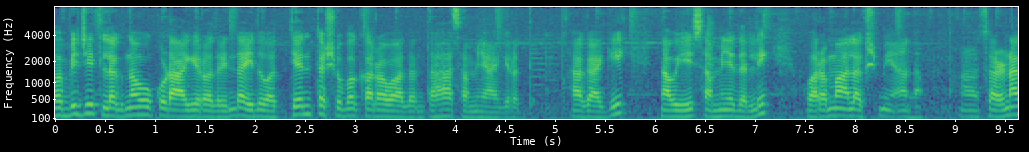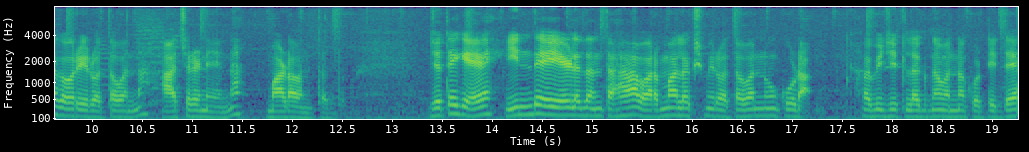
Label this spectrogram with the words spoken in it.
ಅಭಿಜಿತ್ ಲಗ್ನವೂ ಕೂಡ ಆಗಿರೋದ್ರಿಂದ ಇದು ಅತ್ಯಂತ ಶುಭಕರವಾದಂತಹ ಸಮಯ ಆಗಿರುತ್ತೆ. ಹಾಗಾಗಿ ನಾವು ಈ ಸಮಯದಲ್ಲಿ ವರಮಹಾಲಕ್ಷ್ಮಿ ಅಲ್ಲ ಸ್ವರ್ಣಗೌರಿ ವ್ರತವನ್ನು, ಆಚರಣೆಯನ್ನು ಮಾಡೋವಂಥದ್ದು. ಜೊತೆಗೆ ಹಿಂದೆ ಹೇಳಿದಂತಹ ವರಮಹಾಲಕ್ಷ್ಮಿ ವ್ರತವನ್ನು ಕೂಡ ಅಭಿಜಿತ್ ಲಗ್ನವನ್ನು ಕೊಟ್ಟಿದ್ದೆ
